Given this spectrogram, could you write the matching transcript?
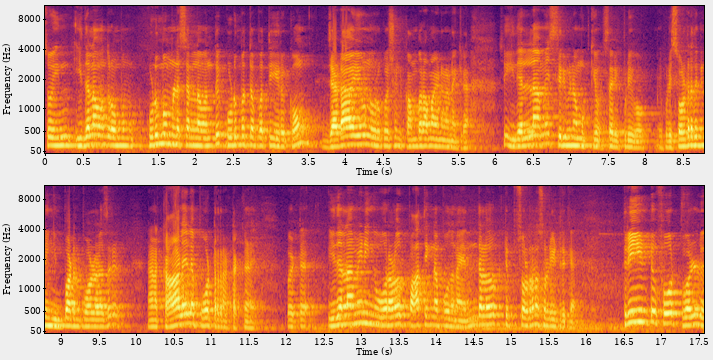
ஸோ இந் இதெல்லாம் வந்து ரொம்ப குடும்பம் லெசனில் வந்து குடும்பத்தை பற்றி இருக்கும். ஜடாயுன்னு ஒரு கொஷின் கம்பராமாயணம் நினைக்கிறேன்? ஸோ இது எல்லாமே சிறுவினா முக்கியம். சார் இப்படி இப்படி சொல்கிறதுக்கு நீங்கள் இம்பார்ட்டன்ட் போடல சார் நான் காலையில் போட்டுறேன் டக்குன்னு. பட் uh, இதெல்லாமே நீங்கள் ஓரளவுக்கு பார்த்தீங்கன்னா போதும். நான் எந்த அளவுக்கு டிப்ஸ் சொல்கிறேன்னு சொல்லிட்டு இருக்கேன். த்ரீ இன்ட்டு ஃபோர் டுவெல்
